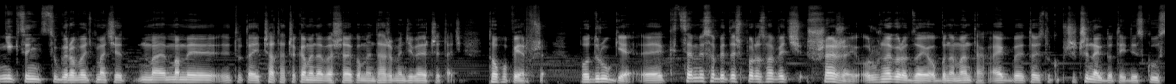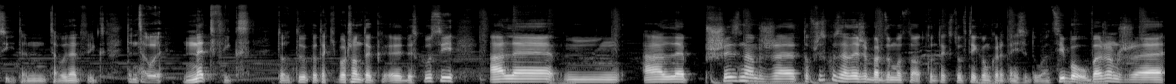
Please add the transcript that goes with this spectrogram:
nie chcę nic sugerować, macie, ma, mamy tutaj czata, czekamy na wasze komentarze, będziemy je czytać. To po pierwsze. Po drugie, y, chcemy sobie też porozmawiać szerzej o różnego rodzaju abonamentach, a jakby to jest tylko przyczynek do tej dyskusji, ten cały Netflix, ten cały Netflix to tylko taki początek y, dyskusji, ale, mm, ale przyznam, że to wszystko zależy bardzo mocno od kontekstu w tej konkretnej sytuacji, bo uważam, że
